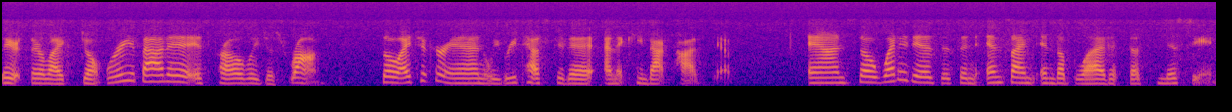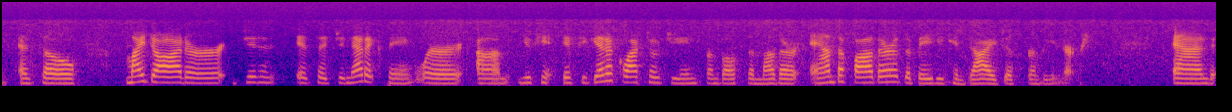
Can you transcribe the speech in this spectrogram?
they're, they're like, don't worry about it. It's probably just wrong. So I took her in, we retested it, and it came back positive. And so what it is, is an enzyme in the blood that's missing. And so my daughter didn't, it's a genetic thing where um, you can, if you get a galactogene from both the mother and the father, the baby can die just from being nursed. And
